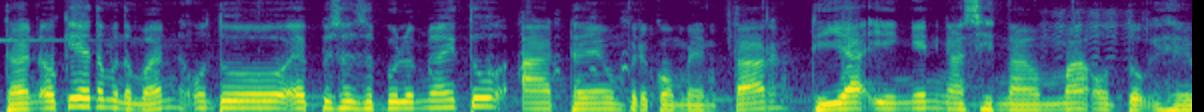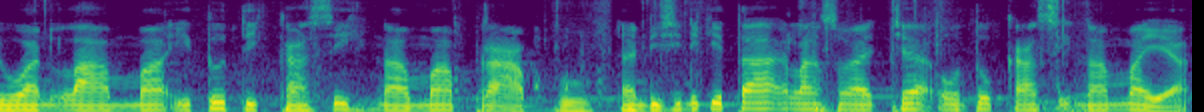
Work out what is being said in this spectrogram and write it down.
Dan oke okay ya teman-teman, untuk episode sebelumnya itu ada yang berkomentar dia ingin ngasih nama untuk hewan lama itu dikasih nama Prabu. Dan di sini kita langsung aja untuk kasih nama ya.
